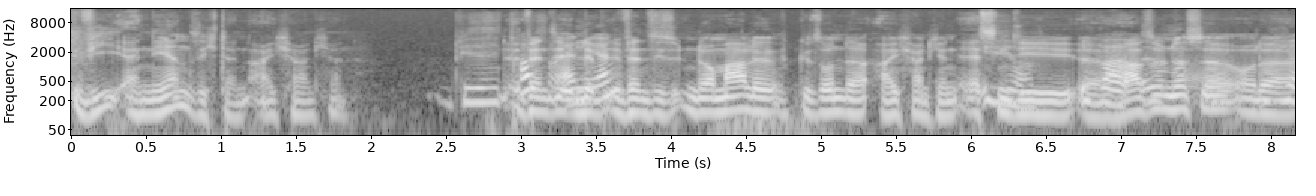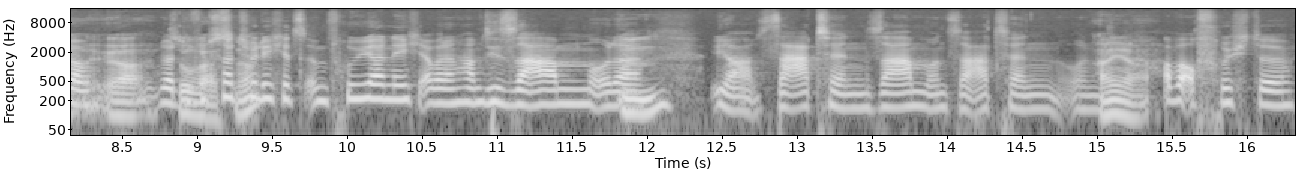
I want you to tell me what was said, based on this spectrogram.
Wie ernähren sich denn Eichhörnchen? Wie sie wenn sie, ernähren? Wenn sie normale, gesunde Eichhörnchen essen, ja, die äh, über, Haselnüsse oder ja, ja, sowas. Es ne? natürlich jetzt im Frühjahr nicht, aber dann haben sie Samen oder mhm. ja, Saaten, Samen und Saaten und ah, ja. aber auch Früchte.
